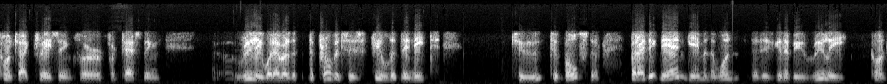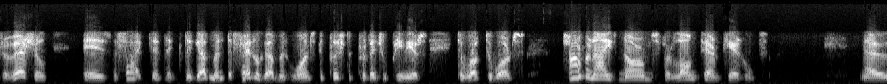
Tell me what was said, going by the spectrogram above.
contact tracing, for for testing, really whatever the, the provinces feel that they need to to bolster. But I think the end game and the one that is going to be really controversial is the fact that the, the government, the federal government, wants to push the provincial premiers to work towards harmonised norms for long-term care homes. Now,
